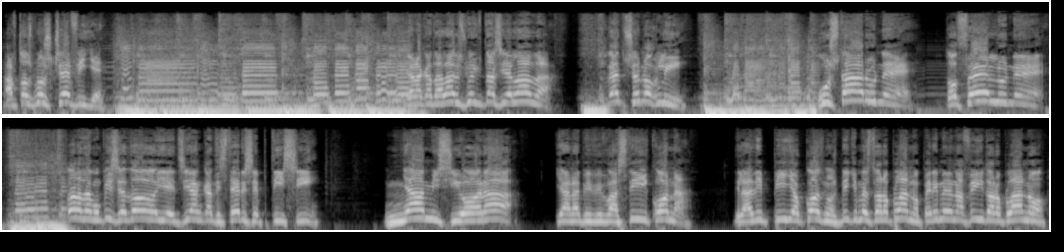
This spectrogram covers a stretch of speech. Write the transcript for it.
Αυτός πώς ξέφυγε. Για να καταλάβεις που έχει φτάσει η Ελλάδα. Δεν τους ενοχλεί. Γουστάρουνε! Το θέλουνε! Τώρα θα μου πεις εδώ η Aegean καθυστέρησε πτήση μια μισή ώρα για να επιβιβαστεί η εικόνα. Δηλαδή πήγε ο κόσμος, μπήκε μέσα στο αεροπλάνο, περίμενε να φύγει το αεροπλάνο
